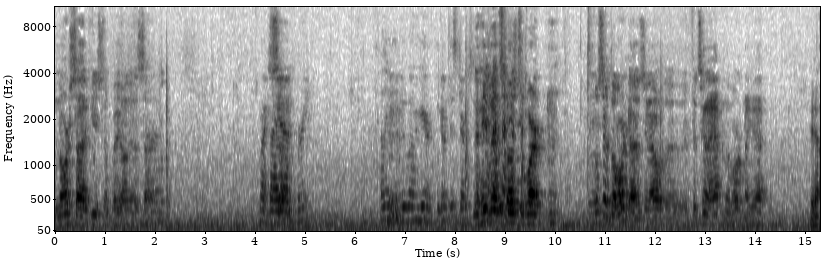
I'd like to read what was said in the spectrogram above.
North side of Houston, but on the other side. Right by So- uh, Bree. Tell him to move over here and go to this church. Now, he lives close to work. We'll see what the Lord does. You know, the, if it's going to happen, the Lord will make it happen. Yeah.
